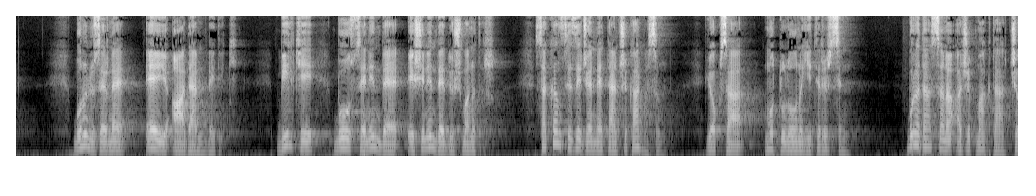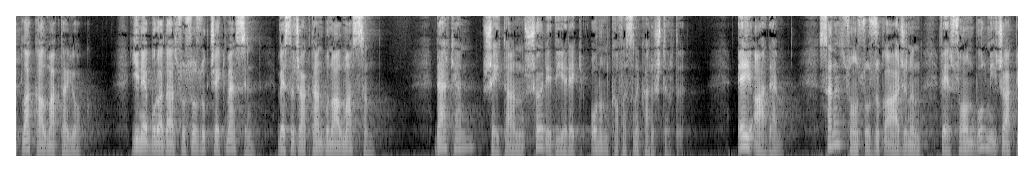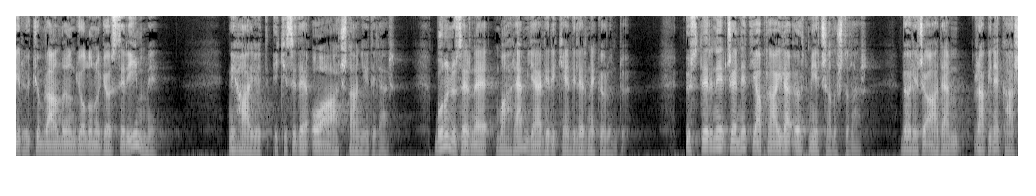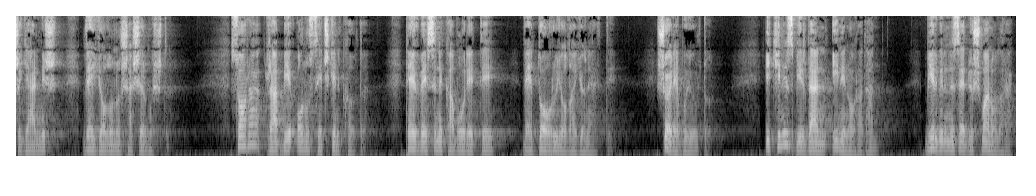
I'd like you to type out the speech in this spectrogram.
Bunun üzerine ey Adem dedik. Bil ki bu senin de eşinin de düşmanıdır. Sakın sizi cennetten çıkarmasın. Yoksa mutluluğunu yitirirsin. Burada sana acıkmak da çıplak kalmak da yok. Yine burada susuzluk çekmezsin ve sıcaktan bunalmazsın. Derken şeytan şöyle diyerek onun kafasını karıştırdı. Ey Adem! Sana sonsuzluk ağacının ve son bulmayacak bir hükümranlığın yolunu göstereyim mi? Nihayet ikisi de o ağaçtan yediler. Bunun üzerine mahrem yerleri kendilerine göründü. Üstlerini cennet yaprağıyla örtmeye çalıştılar. Böylece Adem Rabbine karşı gelmiş ve yolunu şaşırmıştı. Sonra Rabbi onu seçkin kıldı. Tevbesini kabul etti ve doğru yola yöneltti. Şöyle buyurdu. İkiniz birden inin oradan. Birbirinize düşman olarak.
